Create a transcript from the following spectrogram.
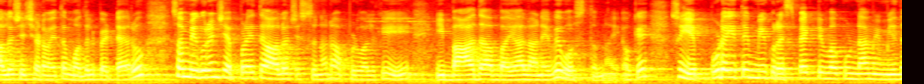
ఆలోచించడం అయితే మొదలు పెట్టారు సో మీ గురించి ఎప్పుడైతే ఆలోచిస్తున్నారో అప్పుడు వాళ్ళకి ఈ బాధ భయాలు అనేవి వస్తున్నాయి. ఓకే? సో ఎప్పుడైతే మీకు రెస్పెక్ట్ ఇవ్వకుండా మీ మీద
